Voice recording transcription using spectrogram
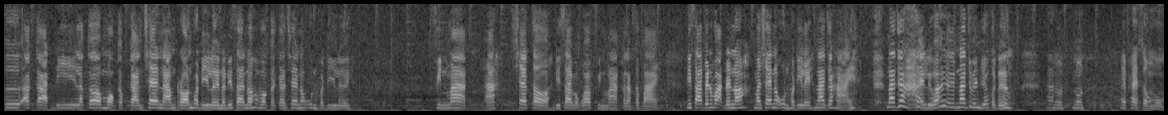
คืออากาศดีแล้วก็เหมาะกับการแช่น้ำร้อนพอดีเลยนะดีไซน์เนาะ เหมาะกับการแช่น้ำอุ่นพอดีเลย ฟินมากอะแช่ต่อ ดีไซน์บอกว่าฟินมากกำลังสบาย ดีไซน์เป็นหวัดด้วยเนาะ มาแช่น้ำอุ่นพอดีเลย น่าจะหาย น่าจะหายหรือว่าน่าจะเป็นเยอะกว่าเดิมนู่นนู่นแอบถ่ายสองหนุ่ม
